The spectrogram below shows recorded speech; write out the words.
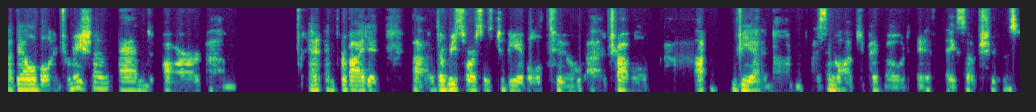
available information and are um, and, and, provided uh, the resources to be able to uh, travel uh, via a non single occupant mode if they so choose.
